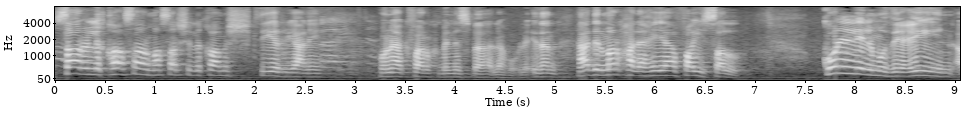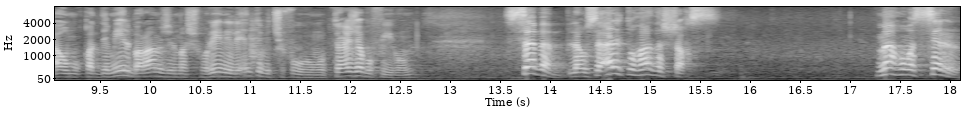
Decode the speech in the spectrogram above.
صار اللقاء صار ما صارش اللقاء مش كثير يعني هناك فرق بالنسبة له. إذا هذه المرحلة هي فيصل. كل المذيعين أو مقدمي البرامج المشهورين اللي أنتم بتشوفوهم وبتعجبوا فيهم سبب لو سألت هذا الشخص ما هو السر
